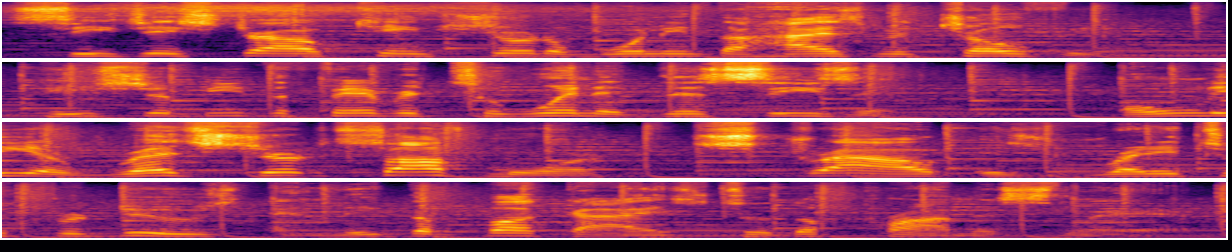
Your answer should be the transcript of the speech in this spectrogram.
CJ Stroud came short of winning the Heisman Trophy. He should be the favorite to win it this season. Only a redshirt sophomore, Stroud is ready to produce and lead the Buckeyes to the promised land.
